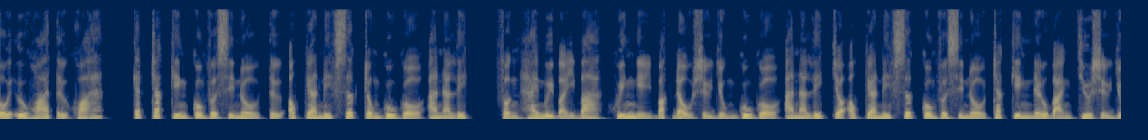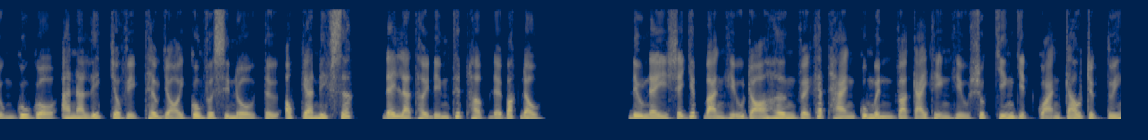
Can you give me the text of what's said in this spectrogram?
tối ưu hóa từ khóa, cách tracking conversino từ Organic Search trong Google Analytics. Phần 273 khuyến nghị bắt đầu sử dụng Google Analytics cho Organic Search Conversino Tracking nếu bạn chưa sử dụng Google Analytics cho việc theo dõi Conversino từ Organic Search. Đây là thời điểm thích hợp để bắt đầu. Điều này sẽ giúp bạn hiểu rõ hơn về khách hàng của mình và cải thiện hiệu suất chiến dịch quảng cáo trực tuyến.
